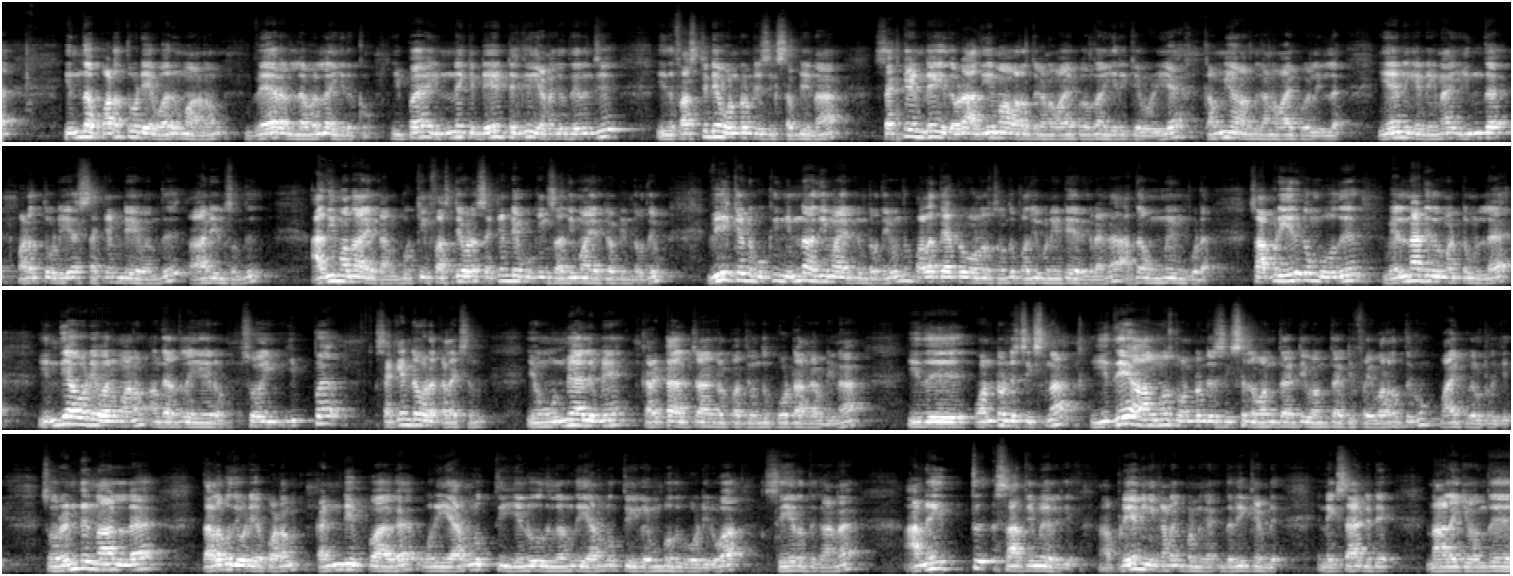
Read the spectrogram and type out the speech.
இந்த படத்துடைய வருமானம் வேற லெவலில் இருக்கும். இப்போ இன்னைக்கு டேட்டுக்கு எனக்கு தெரிஞ்சு இது first day one twenty six அப்படின்னா செகண்ட் டே இதோட அதிகமாக வரதுக்கான வாய்ப்புகள் தான் இருக்க ஒழிய கம்மியாகிறதுக்கான வாய்ப்புகள் இல்லை. ஏன்னு கேட்டிங்கன்னா இந்த படத்துடைய செகண்ட் டே வந்து ஆடியன்ஸ் வந்து அதிகமாக தான் இருக்காங்க. புக்கிங் ஃபஸ்ட் டேவோட செகண்ட் டே புக்கிங்ஸ் அதிகமாக இருக்குது அப்படின்றதையும் வீக்கெண்ட் புக்கிங் இன்னும் அதிகமாக இருக்குன்றதையும் வந்து பல தேட்டர் ஓனர்ஸ் வந்து பதிவு பண்ணிகிட்டே இருக்கிறாங்க. அதான் உண்மையும் கூட. ஸோ அப்படி இருக்கும்போது வெளிநாடுகள் மட்டும் இல்லை இந்தியாவுடைய வருமானம் அந்த இடத்துல ஏறும். ஸோ இப்போ செகண்ட் டேவோட கலெக்ஷன் இவங்க உண்மையாலுமே கரெக்டாக அல்ட்ராக்கள் பார்த்து வந்து போட்டாங்க அப்படின்னா இது ஒன் டுவெண்ட்டி சிக்ஸ்னா இதே ஆல்மோஸ்ட் ஒன் டுவெண்ட்டி சிக்ஸில் one thirty one thirty five வரதுக்கும் வாய்ப்புகள் இருக்குது ஸோ ரெண்டு நாளில் தளபதியுடைய படம் கண்டிப்பாக ஒரு இரநூத்தி எழுபதுலேருந்து இரநூத்தி எண்பது கோடி ரூபா செய்கிறதுக்கான அனைத்து சாத்தியமே இருக்குது அப்படியே நீங்கள் கனெக்ட் பண்ணுங்கள் இந்த வீக்கெண்டு இன்றைக்கி சாட்டர்டே நாளைக்கு வந்து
